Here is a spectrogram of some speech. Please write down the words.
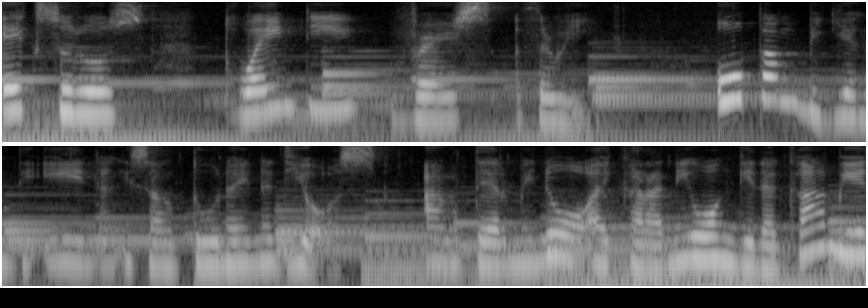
Exodus 20 verse 3 Upang bigyang diin ang isang tunay na Diyos, ang termino ay karaniwang ginagamit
